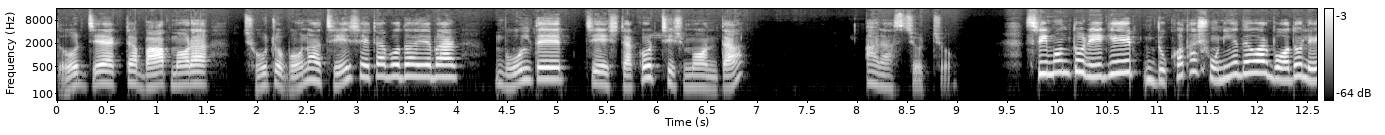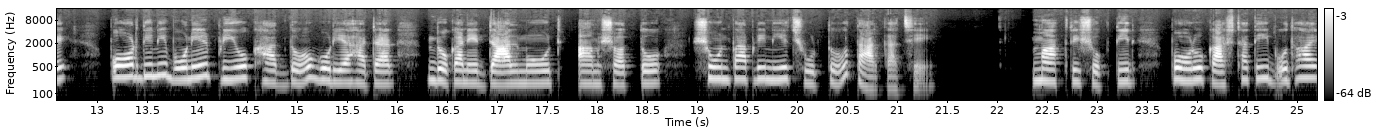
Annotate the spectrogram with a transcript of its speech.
তোর যে একটা বাপ মরা ছোট বোন আছে, সেটা বোধহয় এবার বলতে চেষ্টা করছিস মনটা? আর আশ্চর্য, শ্রীমন্ত রেগে দু কথা শুনিয়ে দেওয়ার বদলে পরদিনই বোনের প্রিয় খাদ্য গড়িয়াহাটার। দোকানের ডালমুট আমসত্ত্ব সোন পাপড়ি নিয়ে ছুটত তার কাছে। মাতৃশক্তির পরকাষ্ঠাতেই বোধহয়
